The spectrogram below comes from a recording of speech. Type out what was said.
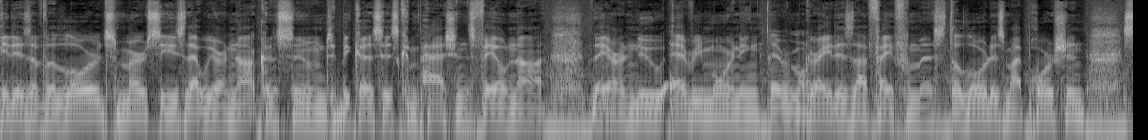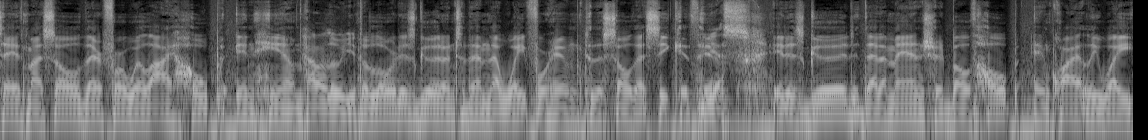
It is of the Lord's mercies that we are not consumed, because his compassions fail not. They are new every morning. Every morning. Great is thy faithfulness. The Lord is my portion, saith my soul, therefore will I hope in him. hallelujah The Lord is good unto them that wait for him, to the soul that seeketh him. Yes. It is good that a man should both hope and quietly wait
